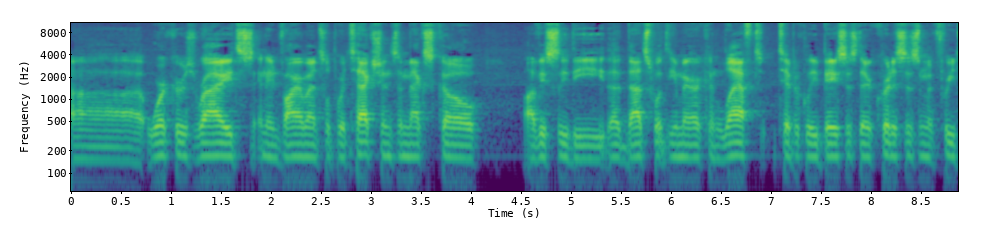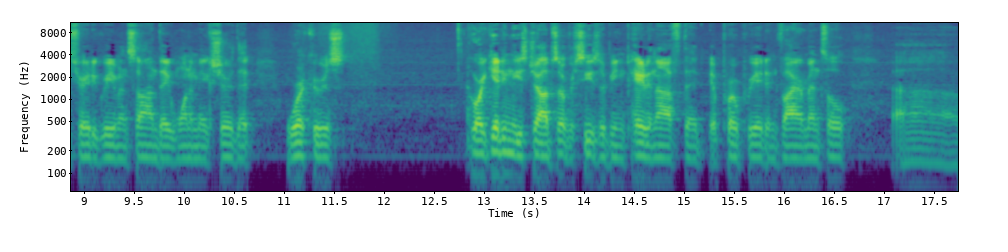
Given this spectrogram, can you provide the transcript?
uh, workers' rights and environmental protections in Mexico. Obviously, the that's what the American left typically bases their criticism of free trade agreements on. They want to make sure that workers who are getting these jobs overseas are being paid enough, that appropriate environmental uh,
